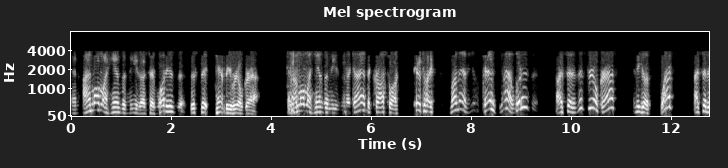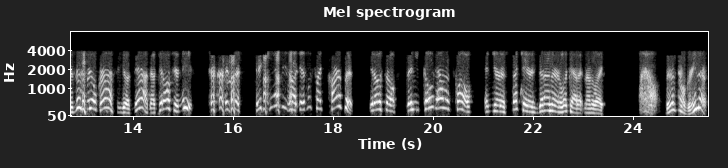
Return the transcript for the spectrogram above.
And I'm on my hands and knees. I said, what is this? This thing can't be real grass. And I'm on my hands and knees. And the guy at the crosswalk is like, my man, you okay? Yeah, what is it? I said, is this real grass? And he goes, what? I said, is this real grass? He goes, yeah, now get off your knees. I said, it can't be. It looks like carpet. You know, so then you go down to 12 and you're a spectator and you get on there and look at it and I'm like, wow, there's no green there.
